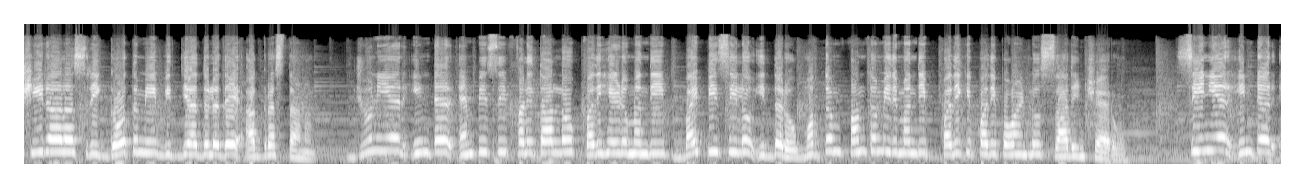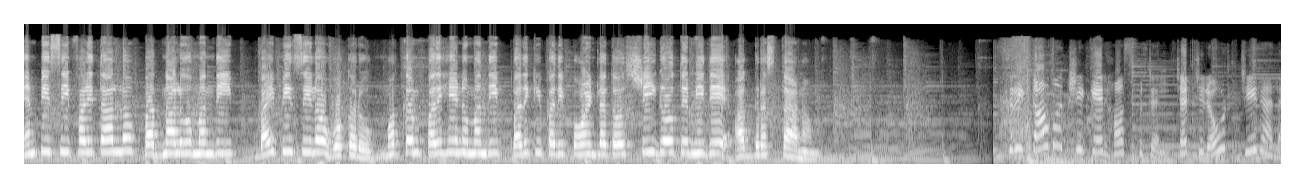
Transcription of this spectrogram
చీరాల శ్రీ గౌతమి విద్యార్థులదే అగ్రస్థానం. జూనియర్ ఇంటర్ ఎంపీసీ ఫలితాల్లో పదిహేడు మంది బైపీసీలో ఇద్దరు మొత్తం పంతొమ్మిది మంది పదికి పది పాయింట్లు సాధించారు. సీనియర్ ఇంటర్ ఎంపీసీ ఫలితాల్లో పద్నాలుగు మంది బైపీసీలో ఒకరు మొత్తం పదిహేను మంది పదికి పది పాయింట్లతో శ్రీ గౌతమిదే అగ్రస్థానం. Sri Kamakshi care hospital church road Chirala.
